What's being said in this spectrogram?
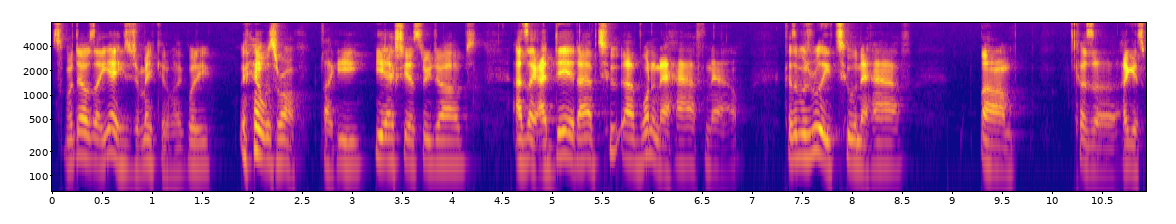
So my dad was like, yeah, he's Jamaican. I'm like, what do you? What's wrong? Like he he actually has three jobs. I was like, I did. I have two. I have one and a half now because it was really two and a half. Um, because uh, I guess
